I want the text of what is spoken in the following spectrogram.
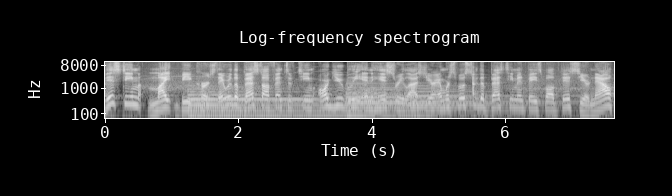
This team might be cursed. They were the best offensive team, arguably in history last year, and were supposed to be the best team in baseball this year. Now,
